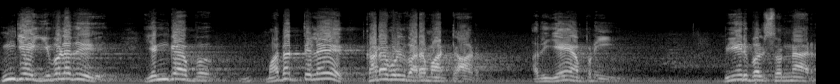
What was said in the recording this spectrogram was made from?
இங்கே இவளது எங்க மதத்திலே கடவுள் வரமாட்டார். அது ஏன் அப்படி? பீர்பல் சொன்னார்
